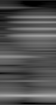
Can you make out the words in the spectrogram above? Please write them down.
you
